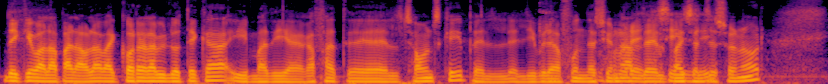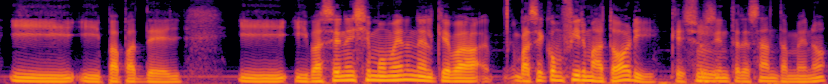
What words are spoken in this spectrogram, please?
de què va la paraula. Vaig córrer a la biblioteca i em va dir, agafa't el Soundscape, el, el llibre fundacional Hombre, del sí, paisatge sí. sonor, i, i papat d'ell. I, I va ser en aquest moment en el que va, va ser confirmatori, que això mm. és Mm. interessant també, no?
